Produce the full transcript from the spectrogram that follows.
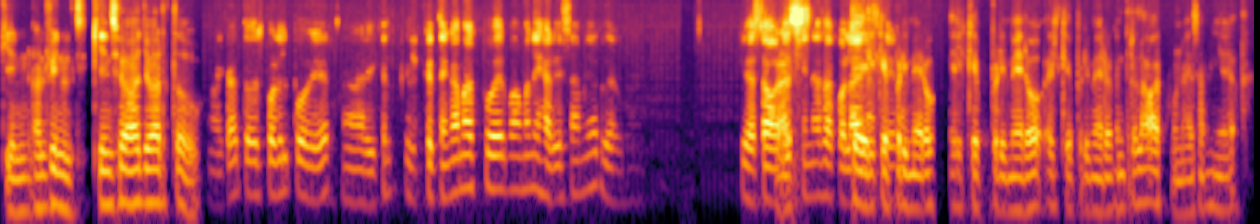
¿Quién, al final, ¿quién se va a llevar todo? Marica, todo es por el poder. Marica, el, el que tenga más poder va a manejar esa mierda, weón. Y hasta ahora Pues, China sacó la el que primero, el que primero, el que primero entre la vacuna esa mierda.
